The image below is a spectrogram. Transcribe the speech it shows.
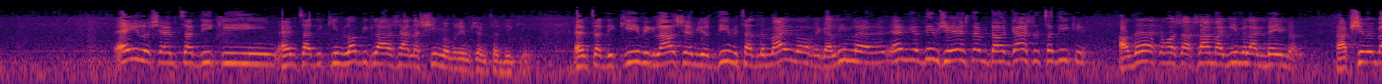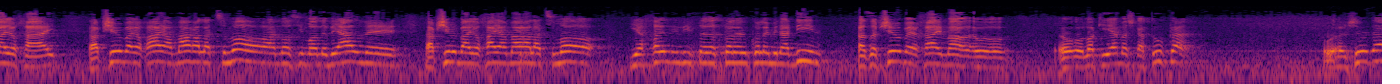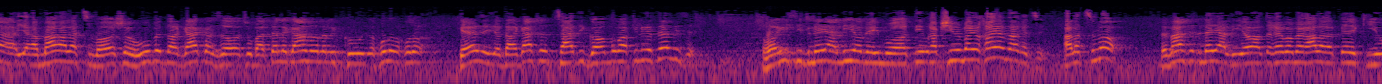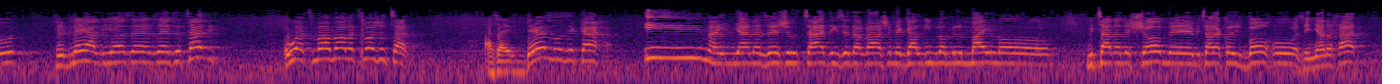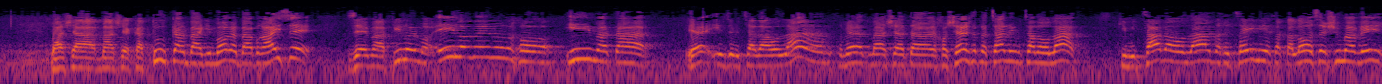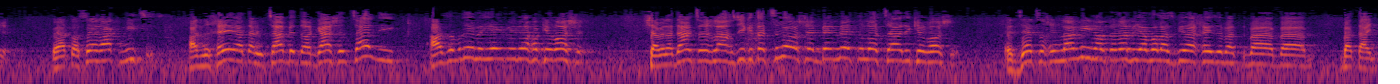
אלו שהם צדיקים הם צדיקים לא בגלל שאנשים אומרים שהם צדיקים הם צדיקים בגלל שהם יודעים מצד למיילו מגלים להם הם יודעים שיש להם דרגה של צדיקים על דרך כמו שעכשיו מגיעים אל הגבימה רב שמעון בר יוחאי רב שמעון בר יוחאי אמר על עצמו הנוסים עונה בעלמה רב שמעון בר יוחאי אמר על עצמו יכול לי לפתור את כל, כל מן הדין, אז רב שמעון בר יוחאי, מה, הוא, הוא, הוא לא קיים מה שכתוב כאן? הוא יודע, אמר על עצמו שהוא בדרגה כזאת, שהוא בטל לגמרי לליכוד וכו' וכו', כן, דרגה של צדיק גומר אפילו יותר מזה. רואיסי בני עליו ואימותים, רב שמעון בר יוחאי אמר את זה, על עצמו. ומה זה בני עליו, אל תראה אומר הלאה בפרק י', ובני עליו זה, זה, זה צדיק. הוא עצמו אמר לעצמו שהוא צדיק. אז ההבדל הוא זה ככה. אם העניין הזה שהוא צדיק זה דבר שמגלים לו מלמיילו מצד הנשום, מצד הקודש ברוך הוא, זה עניין אחד. מה, ש... מה שכתוב כאן בהגימורת, בברייסה, זה אפילו אם אין לו ממנו לכו, אם אתה, אם זה מצד העולם, זאת אומרת, מה שאתה חושב שאתה צדיק מצד העולם, כי מצד העולם, מחיצייני, אתה לא עושה שום עבירה, ואתה עושה רק מצוות. אז לכן אתה נמצא בדרגה של צדיק, אז אומרים, ויהיה בעיניך כרושם. שהבן אדם צריך להחזיק את עצמו שבאמת הוא לא צדיק כרושם. את זה צריכים להבין, אל תראה ויבוא להסביר אחרי זה בתניא.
